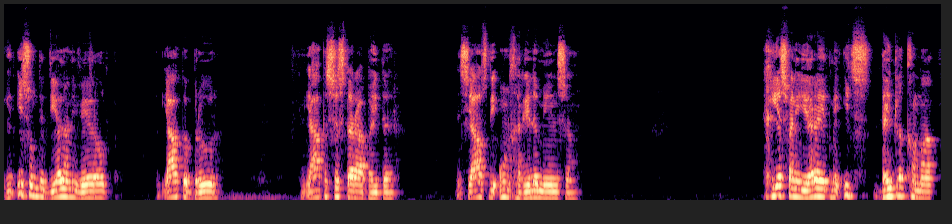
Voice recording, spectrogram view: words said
Ek het iets om te deel aan die wêreld. Elke broer en elke suster daar buite en selfs die ongeredde mense. Gees van die Here het my iets duidelik gemaak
